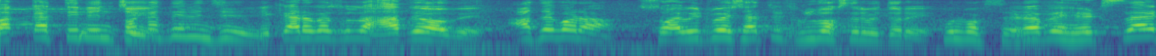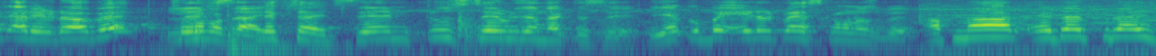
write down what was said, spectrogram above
পাক্কা তিন ইঞ্চি। পাক্কা তিন ইঞ্চি। এই কারুকাজগুলো হাতে হবে। হাতে করা। ছয় ফিট বাই সাত ফিট ফুল বক্সের ভিতরে। Box এর। এটা হবে হেড সাইড আর এটা হবে box, side leg side। Same to same design থাকতেছে। ইয়াকুব ভাই এটার প্রাইস কেমন আসবে? আপনার এটার প্রাইস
